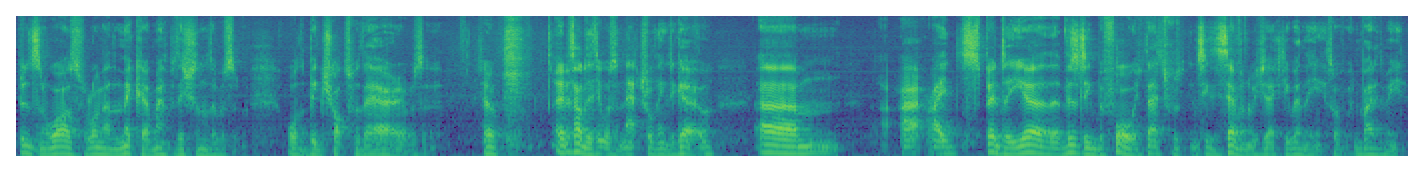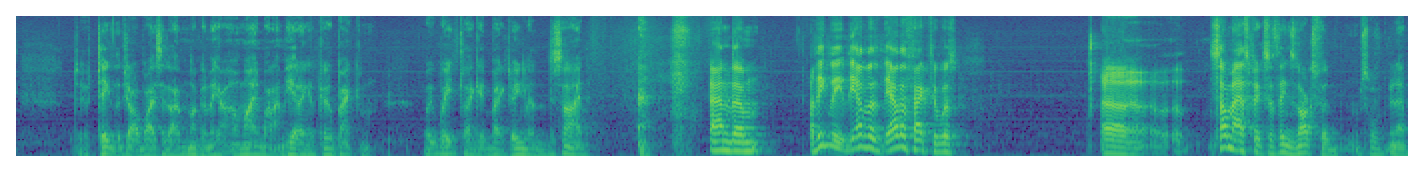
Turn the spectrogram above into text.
Princeton was for a long time the mecca of mathematicians. There was all the big shots were there. It was so. I decided it was a natural thing to go. Um, I, I'd spent a year visiting before, which that was in '67, which is actually when they sort of invited me to take the job. I said I'm not going to make up my mind while I'm here. I'm going to go back and wait, wait till I get back to England and decide. And um, I think the, the other the other factor was uh, some aspects of things in Oxford, sort of, you know,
